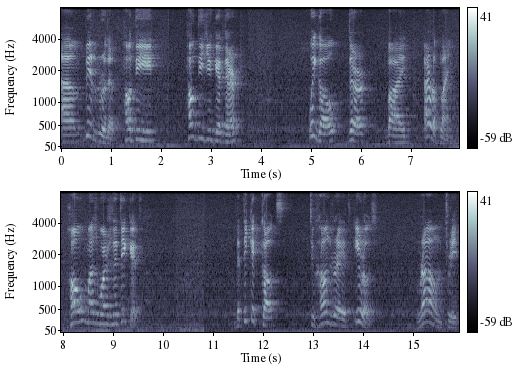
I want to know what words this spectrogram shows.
a bit rude. How did how did you get there? We go there by aeroplane. How much was the ticket? The ticket costs 200 euros round trip.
